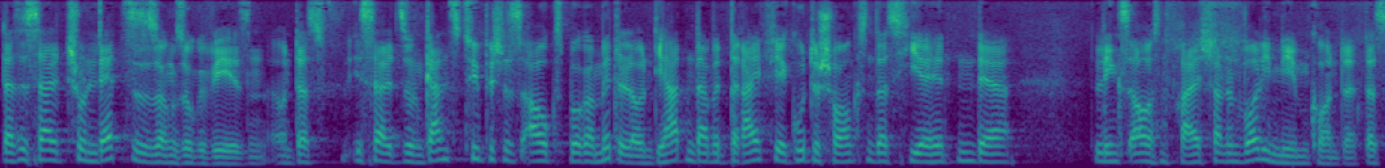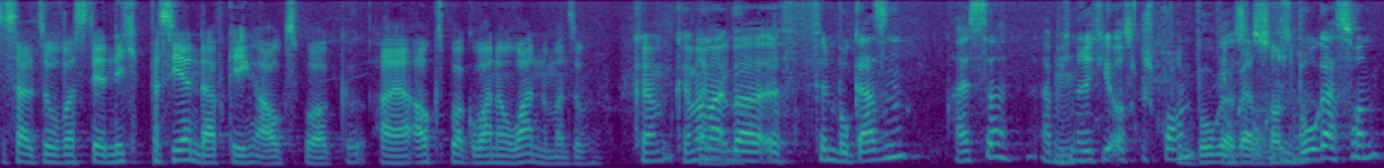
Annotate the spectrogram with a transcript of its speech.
das ist halt schon letzte Saison so gewesen. Und das ist halt so ein ganz typisches Augsburger Mittel. Und die hatten damit drei, vier gute Chancen, dass hier hinten der links außen freistand und Volley nehmen konnte. Das ist halt so, was dir nicht passieren darf gegen Augsburg. Äh, Augsburg 101, wenn man so. Können, können wir mal über äh, Finn Bogassen, heißt er? Habe ich ihn richtig ausgesprochen? Bogerson. Finn Bogason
